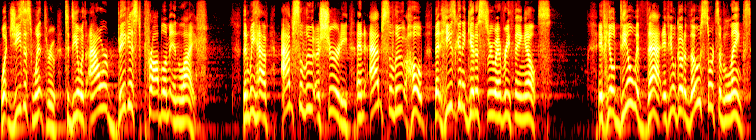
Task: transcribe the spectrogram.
what Jesus went through to deal with our biggest problem in life, then we have absolute assurity and absolute hope that He's going to get us through everything else. If He'll deal with that, if He'll go to those sorts of lengths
